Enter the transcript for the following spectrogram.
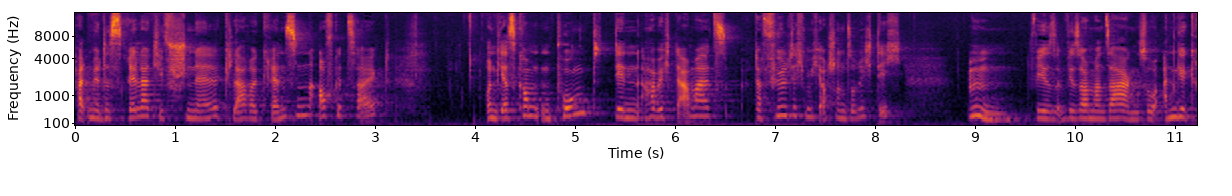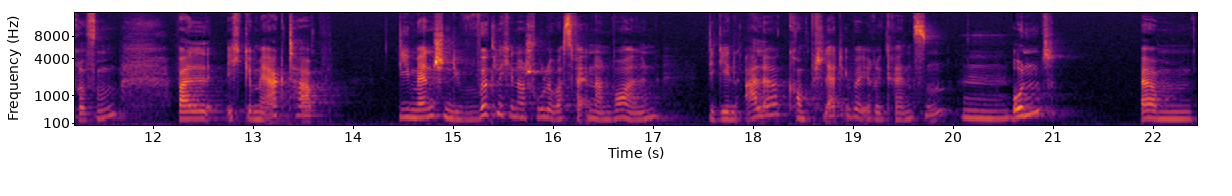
hat mir das relativ schnell klare Grenzen aufgezeigt. Und jetzt kommt ein Punkt, den habe ich damals, da fühlte ich mich auch schon so richtig wie, wie soll man sagen, so angegriffen, weil ich gemerkt habe, die Menschen, die wirklich in der Schule was verändern wollen, die gehen alle komplett über ihre Grenzen hm. und ähm,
